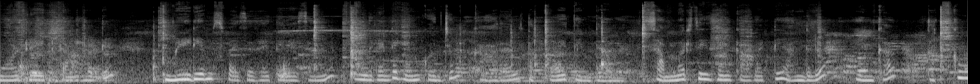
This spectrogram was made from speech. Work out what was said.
మోడరేట్ కాబట్టి మీడియం స్పైసెస్ అయితే వేసాను ఎందుకంటే మేము కొంచెం కారాలు తక్కువే తింటాము సమ్మర్ సీజన్ కాబట్టి అందులో ఇంకా తక్కువ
